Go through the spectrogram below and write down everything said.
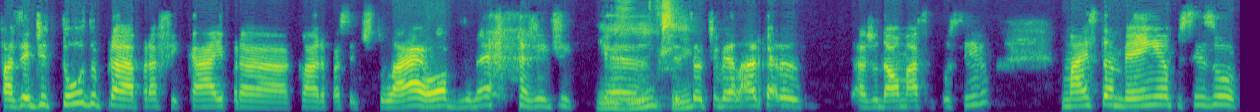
fazer de tudo para ficar e para, claro, para ser titular, é óbvio, né? A gente quer, uhum, se, se eu estiver lá, eu quero ajudar o máximo possível, mas também eu preciso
